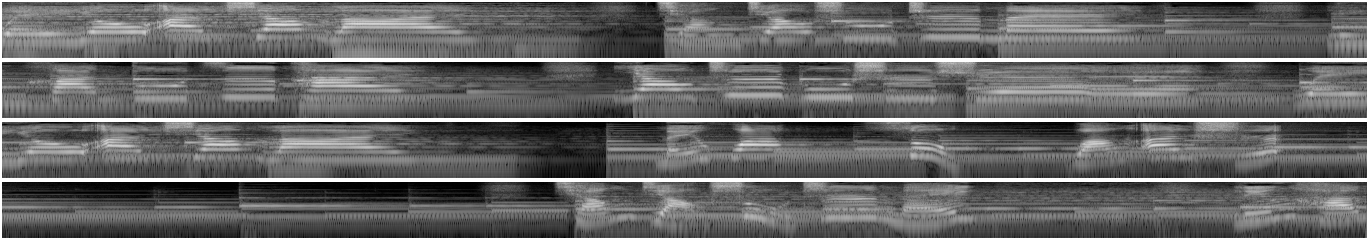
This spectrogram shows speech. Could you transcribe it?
为有暗香来。墙角数枝梅，凌寒独自开。遥知不是雪，为有暗香来。梅花，宋·王安石。墙角数枝梅，凌寒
